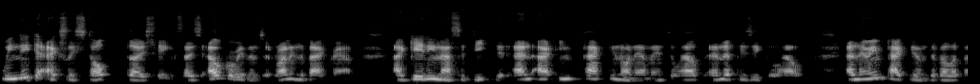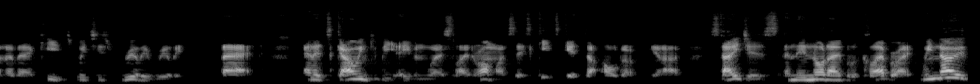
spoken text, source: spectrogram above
we need to actually stop those things, those algorithms that run in the background are getting us addicted and are impacting on our mental health and our physical health. And they're impacting on the development of our kids, which is really, really bad. And it's going to be even worse later on once these kids get to older, you know, stages and they're not able to collaborate. We know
